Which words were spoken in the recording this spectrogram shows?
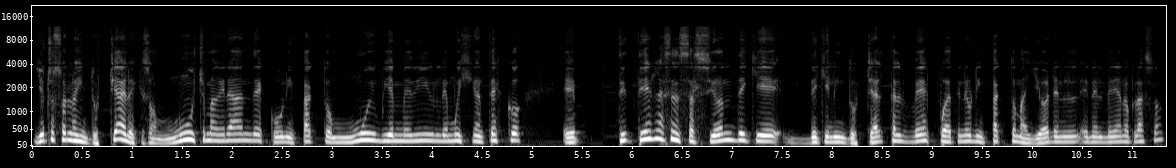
y otros son los industriales, que son mucho más grandes, con un impacto muy bien medible, muy gigantesco. ¿Tienes la sensación de que, de que el industrial tal vez pueda tener un impacto mayor en el, mediano plazo?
